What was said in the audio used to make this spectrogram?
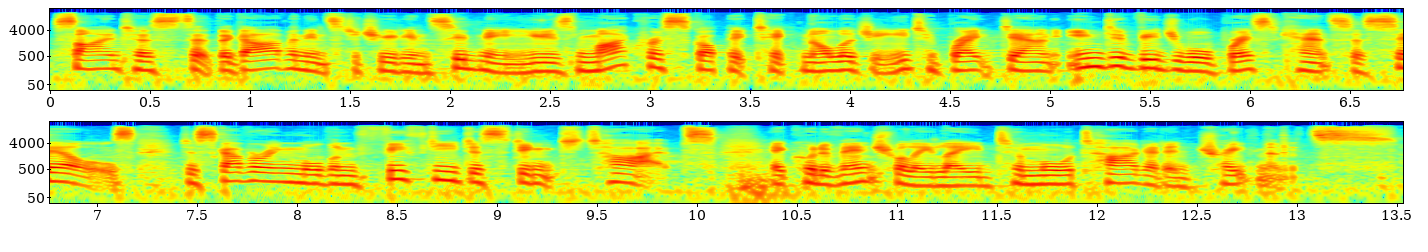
Scientists at the Garvan Institute in Sydney used microscopic technology to break down individual breast cancer cells, discovering more than 50 distinct types. It could eventually lead to more targeted treatments.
